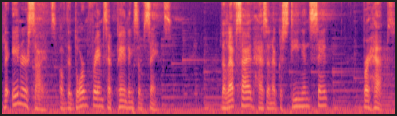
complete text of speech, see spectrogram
The inner sides of the dorm frames have paintings of saints. The left side has an Augustinian saint, perhaps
